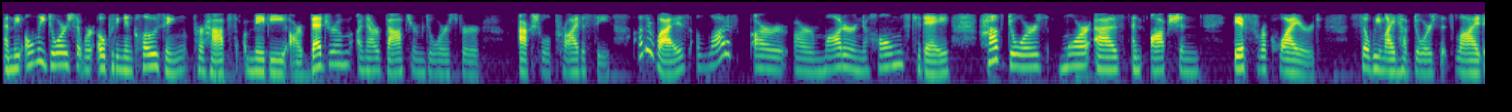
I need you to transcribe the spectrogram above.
And the only doors that we're opening and closing, perhaps, maybe our bedroom and our bathroom doors for actual privacy. Otherwise, a lot of our our modern homes today have doors more as an option if required. So we might have doors that slide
